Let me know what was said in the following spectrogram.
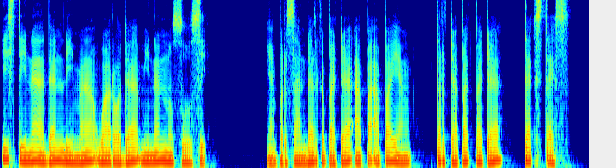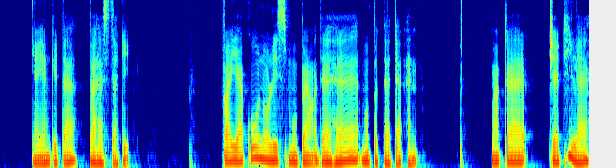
Istina dan lima waroda minan nususi. Ya, bersandar kepada apa-apa yang terdapat pada teks-teks ya, yang kita bahas tadi. Fayaku nulis ba'daha mubtada'an. Maka jadilah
